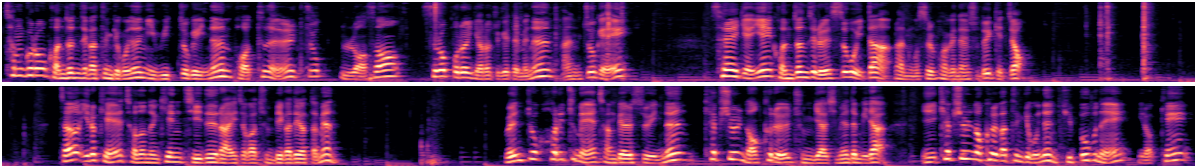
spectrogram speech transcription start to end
참고로 건전지 같은 경우는 이 위쪽에 있는 버튼을 쭉 눌러서 스로포를 열어주게 되면은 안쪽에 3개의 건전지를 쓰고 있다라는 것을 확인할 수도 있겠죠. 자, 이렇게 전원을 킨 지드라이저가 준비가 되었다면 왼쪽 허리춤에 장비할 수 있는 캡슐 너클을 준비하시면 됩니다. 이 캡슐 너클 같은 경우는 뒷부분에 이렇게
